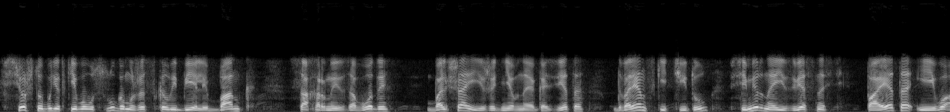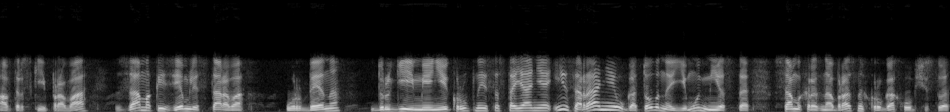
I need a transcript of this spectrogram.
Все, что будет к его услугам, уже сколыбели. Банк, сахарные заводы, большая ежедневная газета, дворянский титул, всемирная известность поэта и его авторские права, замок и земли старого Урбена — другие менее крупные состояния и заранее уготованное ему место в самых разнообразных кругах общества,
